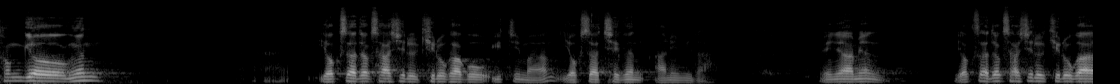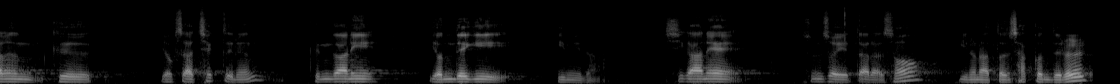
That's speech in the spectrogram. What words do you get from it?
성경은 역사적 사실을 기록하고 있지만 역사책은 아닙니다. 왜냐하면 역사적 사실을 기록하는 그 역사책들은 근간이 연대기입니다. 시간의 순서에 따라서 일어났던 사건들을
